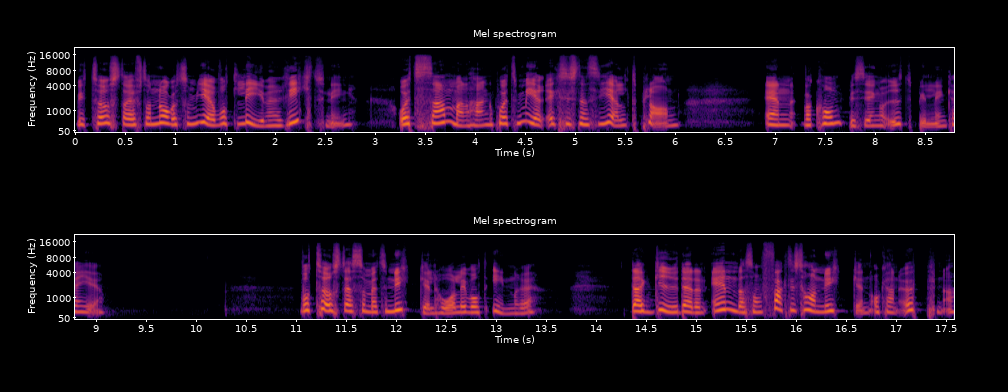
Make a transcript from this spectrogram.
Vi törstar efter något som ger vårt liv en riktning och ett sammanhang på ett mer existentiellt plan än vad kompisgäng och utbildning kan ge. Vår törst är som ett nyckelhål i vårt inre. Där Gud är den enda som faktiskt har nyckeln och kan öppna.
